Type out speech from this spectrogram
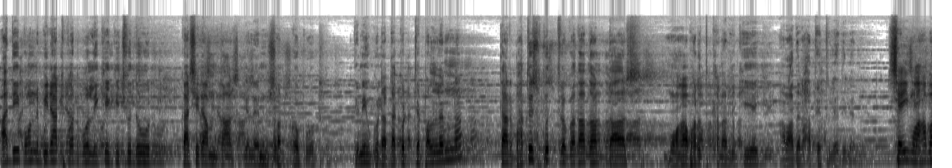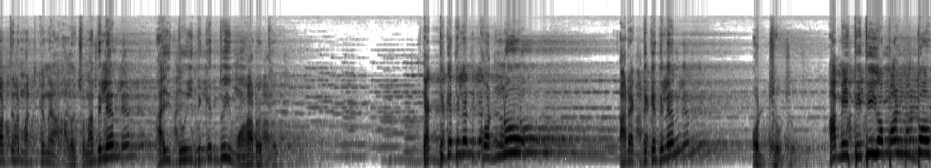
আদিবন বিরাট পর্ব লিখে কিছু দূর কাশিরাম দাস গেলেন স্বর্গপুর। তিনি গোটাটা করতে পারলেন না। তার ভাতুষপুত্র গদাধর দাস মহাভারতখানা লিখিয়ে আমাদের হাতে তুলে দিলেন। সেই মহাভারতের মাঝখানে আলোচনা দিলেন। আজ দুই দিকে দুই মহারথী। একদিকে দিলেন কর্ণ আর একদিকে দিলেন অর্জুন। আমি তৃতীয় পাণ্ডব।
